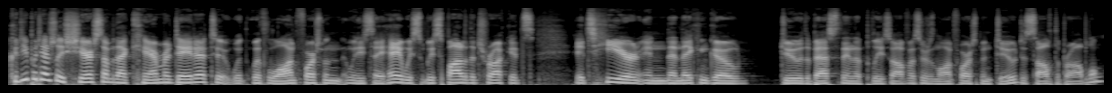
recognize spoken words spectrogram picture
Could you potentially share some of that camera data to with, with law enforcement when you say, "Hey, we, we spotted the truck. It's it's here," and then they can go do the best thing that police officers and law enforcement do to solve the problem?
